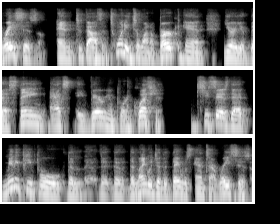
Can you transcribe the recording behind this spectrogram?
racism in 2020, Tarana Burke in You're Your Best Thing asks a very important question. She says that many people, the, the, the, the language of the day was anti racism,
